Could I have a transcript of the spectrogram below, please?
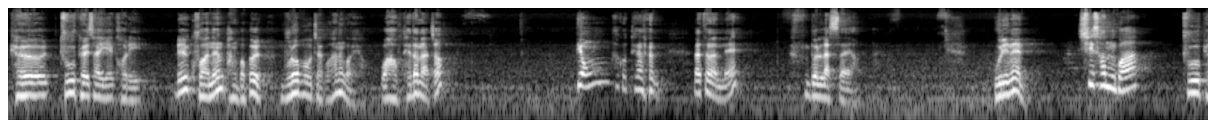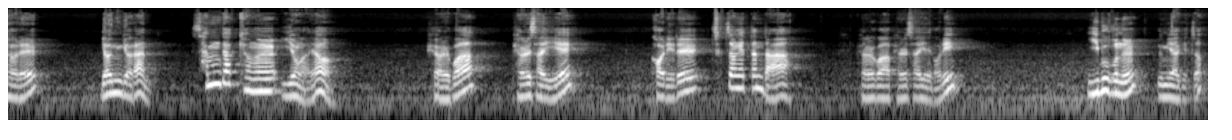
별 두 별 사이의 거리를 구하는 방법을 물어보자고 하는 거예요. 와우 대단하죠? 뿅 하고 태어난 나타났네. 놀랐어요. 우리는 시선과 두 별을 연결한 삼각형을 이용하여 별과 별 사이의 거리를 측정했단다. 별과 별 사이의 거리 이 부분을 의미하겠죠?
